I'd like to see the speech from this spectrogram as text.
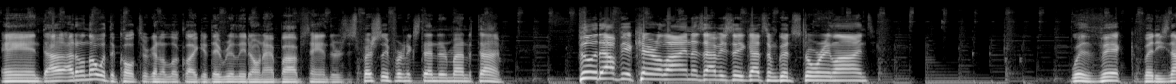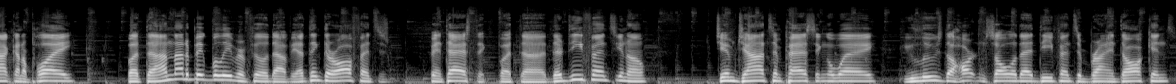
And I, I don't know what the Colts are going to look like if they really don't have Bob Sanders, especially for an extended amount of time. Philadelphia Carolinas obviously got some good storylines with Vic, but he's not going to play. But uh, I'm not a big believer in Philadelphia. I think their offense is fantastic, but uh, their defense, you know, Jim Johnson passing away. You lose the heart and soul of that defense in Brian Dawkins.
